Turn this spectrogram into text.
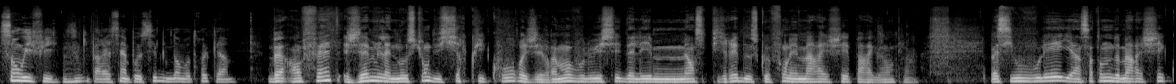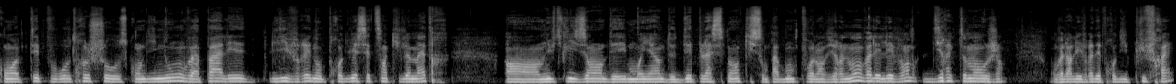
sans Wi-Fi, ce qui paraissait impossible dans votre cas. Ben, en fait, j'aime la notion du circuit court et j'ai vraiment voulu essayer d'aller m'inspirer de ce que font les maraîchers, par exemple. Ben, si vous voulez, il y a un certain nombre de maraîchers qui ont opté pour autre chose, qu'on dit nous, on va pas aller livrer nos produits à 700 km en utilisant des moyens de déplacement qui sont pas bons pour l'environnement, on va aller les vendre directement aux gens. On va leur livrer des produits plus frais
